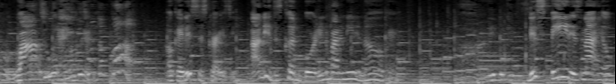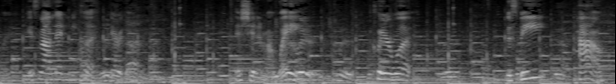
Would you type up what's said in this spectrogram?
Oh, Wow. Two Amy's? Okay. What the fuck? Okay, this is crazy. I need this cutting board. Anybody need to know? Okay. This. Speed is not helping. It's not letting me cut. There we go. That shit in my way. Clear, it, clear. it. Clear what? The speed? How?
